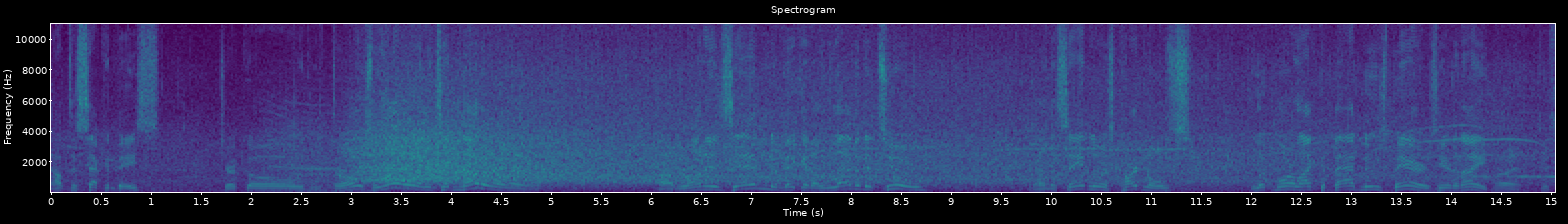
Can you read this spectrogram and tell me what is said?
out to second base. Gyorko throws low, and it's another error. A run is in to make it 11 to 2. And the St. Louis Cardinals look more like the bad news Bears here tonight. Right, just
